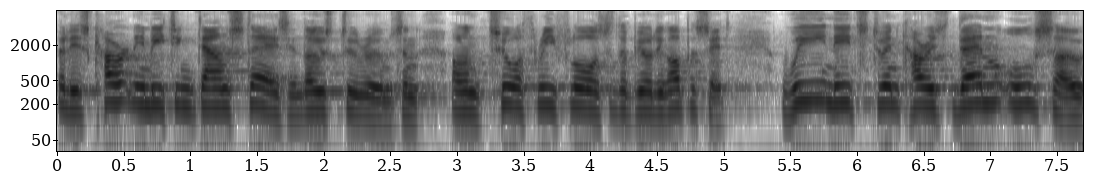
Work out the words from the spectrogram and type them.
that is currently meeting downstairs in those two rooms and on two or three floors of the building opposite, we need to encourage them also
